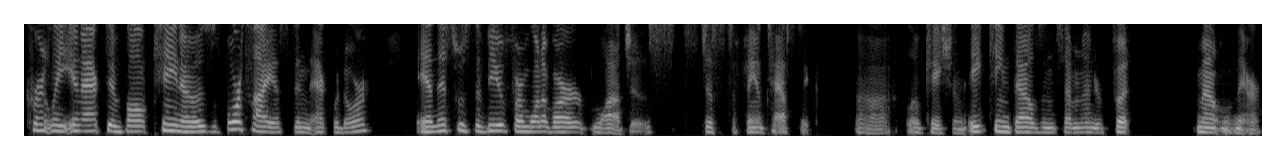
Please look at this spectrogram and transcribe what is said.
currently inactive volcanoes, the fourth highest in Ecuador. And this was the view from one of our lodges. It's just a fantastic uh, location, 18,700 foot mountain there.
